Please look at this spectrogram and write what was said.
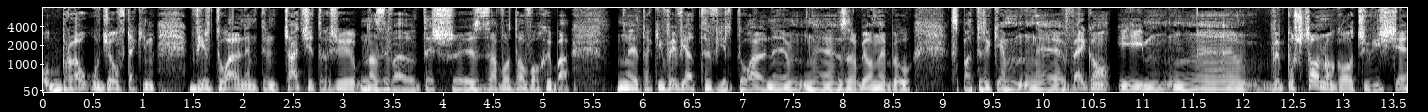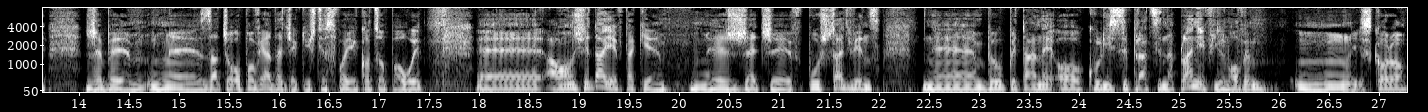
e, brał udział w takim wirtualnym tym czacie, to się nazywa też zawodowo chyba, taki wywiad wirtualny zrobiony był z Patrykiem Wegą i wypuszczono go oczywiście, żeby zaczął opowiadać jakieś te swoje kocopoły, a on się daje w takie e, rzeczy wpuszczać, więc e, był pytany o kulisy pracy na planie filmowym. Mm, Skoro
